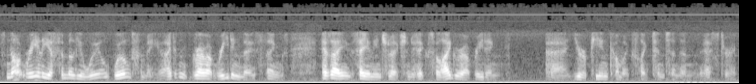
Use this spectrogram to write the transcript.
it's not really a familiar world, world for me. Didn't grow up reading those things. As I say in the introduction to Hicksville, I grew up reading uh, European comics like Tintin and Asterix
